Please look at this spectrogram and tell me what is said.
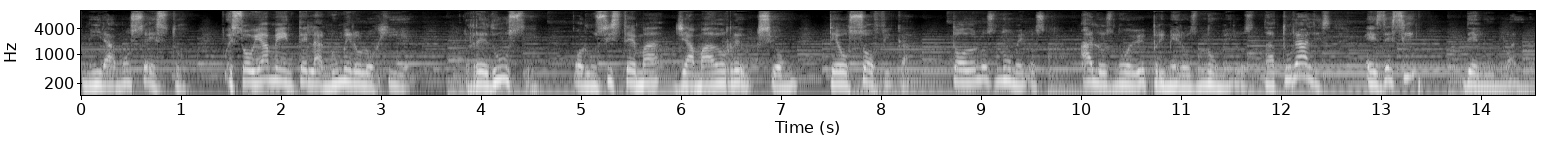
miramos esto, pues obviamente la numerología reduce por un sistema llamado reducción teosófica todos los números a los nueve primeros números naturales, es decir, del 1 al 9.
